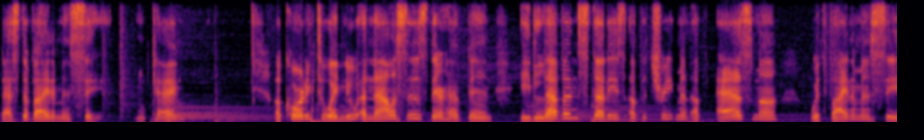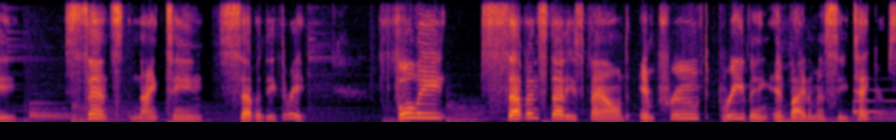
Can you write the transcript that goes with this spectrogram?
that's the vitamin C. Okay. According to a new analysis, there have been 11 studies of the treatment of asthma with vitamin C since 1973. Fully seven studies found improved breathing in vitamin C takers.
